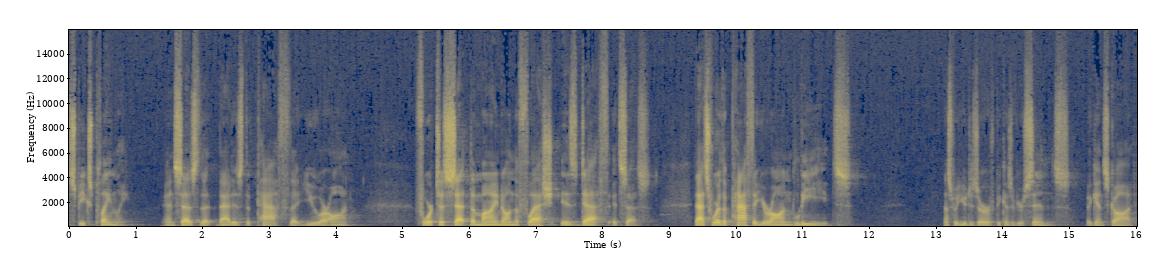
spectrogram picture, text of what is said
speaks plainly and says that that is the path that you are on. For to set the mind on the flesh is death, it says. That's where the path that you're on leads. That's what you deserve because of your sins against God.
